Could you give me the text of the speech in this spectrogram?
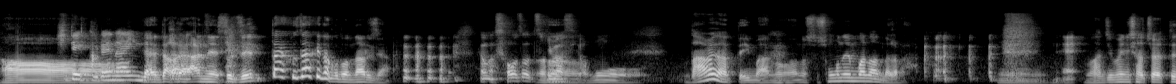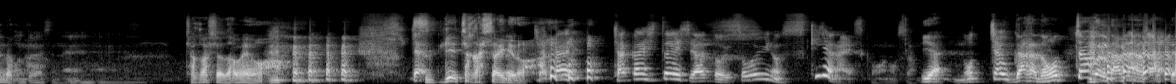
ああ来てくれないんだったら。だからあのねそれ絶対ふざけたことになるじゃん。でも想像つきますうんよ。もうダメだって今あのあの人正念場なんだから、うん。ね。真面目に社長やってんだから。本当ですね。茶化しちゃダメよ。すっげえ茶化したいけど。茶化茶化したいし、あとそういうの好きじゃないですか、小野さん。いや乗っちゃうかだから乗っちゃうからダメなんだって。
